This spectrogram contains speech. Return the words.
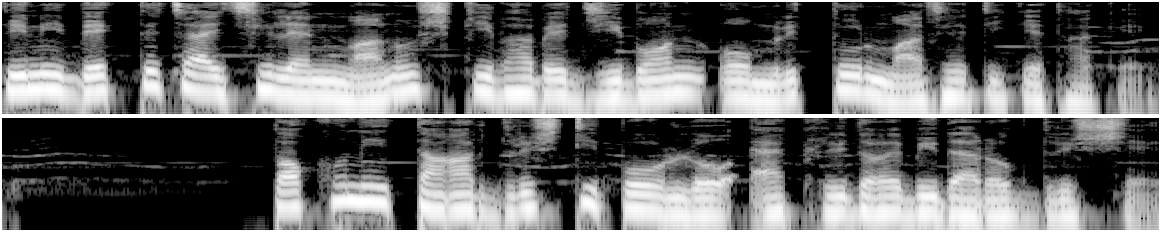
তিনি দেখতে চাইছিলেন মানুষ কীভাবে জীবন ও মৃত্যুর মাঝে টিকে থাকে। তখনই তার দৃষ্টি পড়ল এক হৃদয় বিদারক দৃশ্যে।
